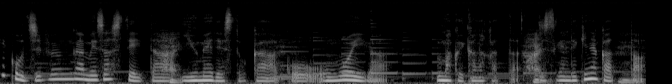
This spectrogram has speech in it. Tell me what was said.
りこう自分が目指していた夢ですとか、こう思いがうまくいかなかった、はい、実現できなかった、うん、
